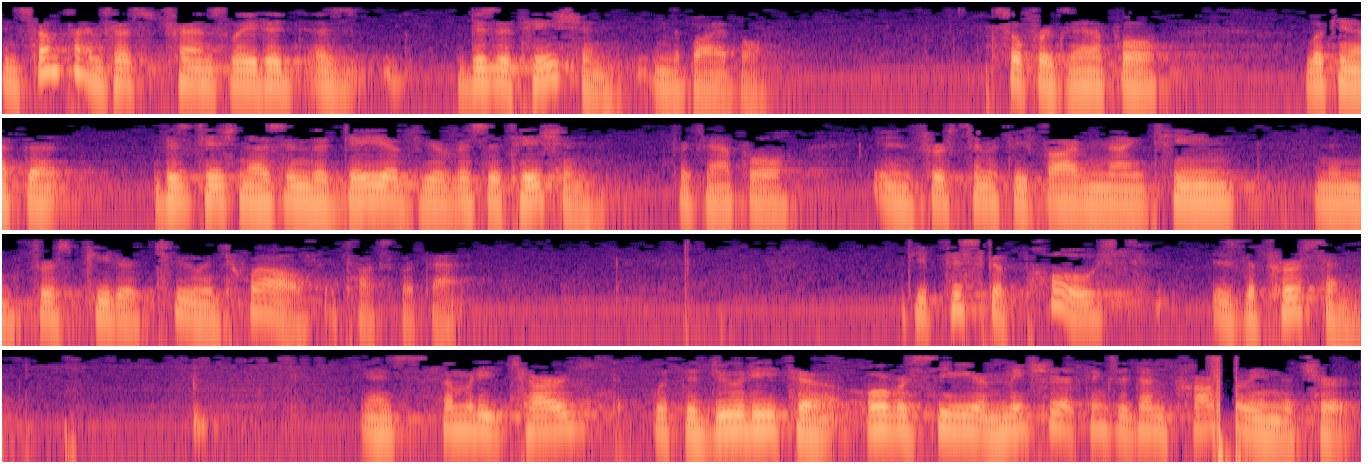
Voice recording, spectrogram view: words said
And sometimes that's translated as visitation in the Bible. So, for example, looking at the visitation as in the day of your visitation, for example, in 1 Timothy 5 and 19, and in 1 Peter 2 and 12, it talks about that. The episcopos is the person and somebody charged with the duty to oversee or make sure that things are done properly in the church.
